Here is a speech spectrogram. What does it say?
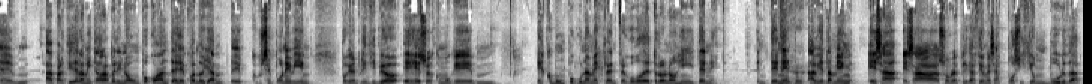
em, a partir de la mitad de la peli, no, un poco antes es cuando ya eh, se pone bien. Porque al principio es eso, es como que. Mm, es como un poco una mezcla entre Juego de Tronos y Tenet. En Tenet había también esa, esa sobreexplicación, esa exposición burda.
